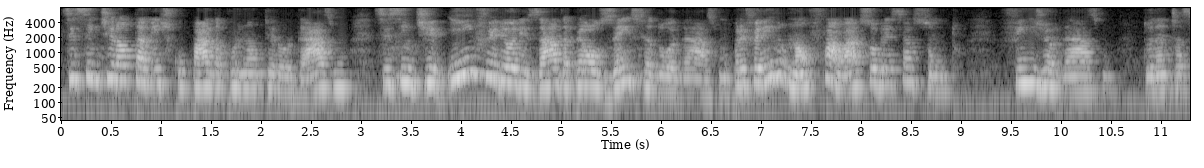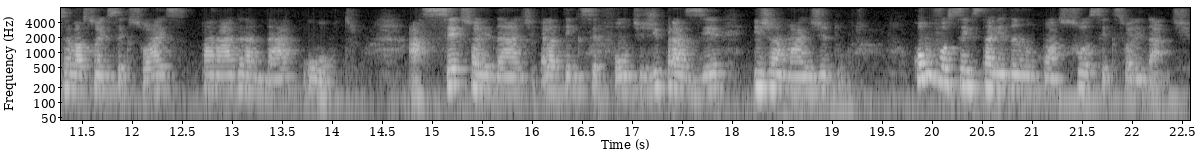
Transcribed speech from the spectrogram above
Se sentir altamente culpada por não ter orgasmo, se sentir inferiorizada pela ausência do orgasmo, preferindo não falar sobre esse assunto. Finge orgasmo durante as relações sexuais para agradar o outro. A sexualidade, ela tem que ser fonte de prazer e jamais de dor. Como você está lidando com a sua sexualidade?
